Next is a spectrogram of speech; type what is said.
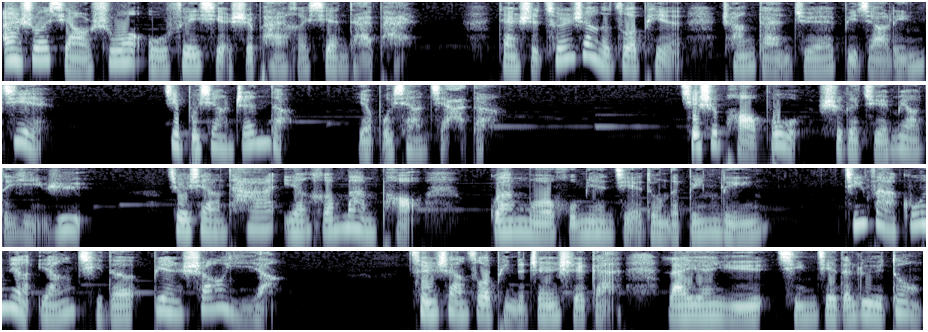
按说小说无非写实派和现代派，但是村上的作品常感觉比较临界，既不像真的，也不像假的。其实跑步是个绝妙的隐喻，就像他沿河慢跑，观摩湖面解冻的冰凌，金发姑娘扬起的便梢一样。村上作品的真实感来源于情节的律动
